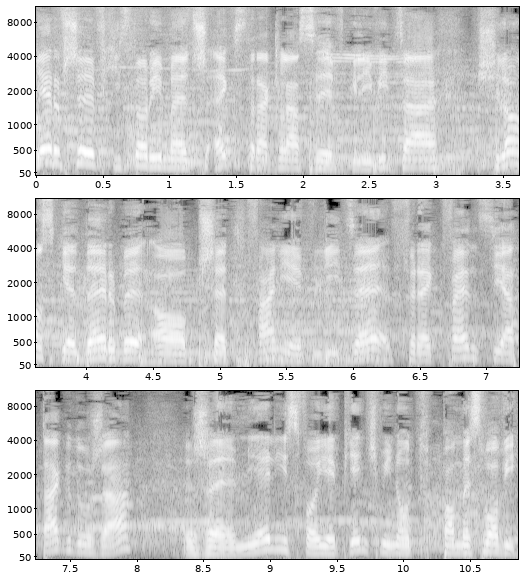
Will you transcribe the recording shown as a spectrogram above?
Pierwszy w historii mecz Ekstraklasy w Gliwicach. Śląskie derby o przetrwanie w lidze. Frekwencja tak duża, że mieli swoje 5 minut pomysłowi.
